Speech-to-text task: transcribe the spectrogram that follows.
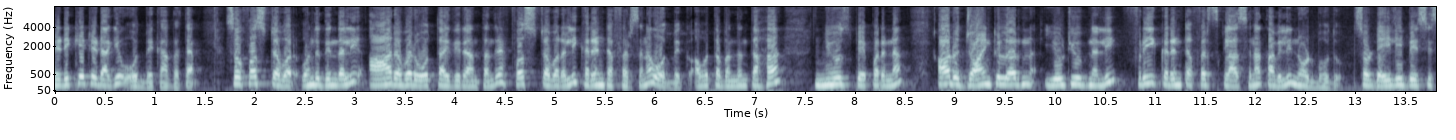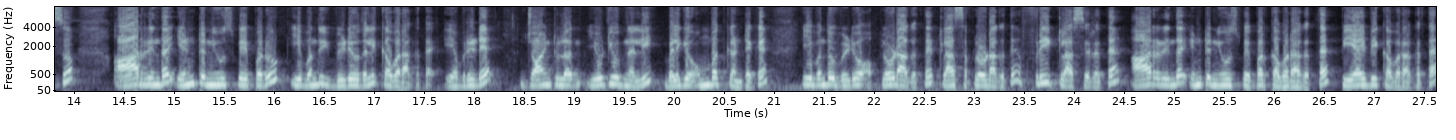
ಡೆಡಿಕೇಟೆಡ್ ಆಗಿ ಓದಬೇಕಾಗುತ್ತೆ. ಸೊ ಫಸ್ಟ್ ಅವರ್ ಒಂದು ದಿನದಲ್ಲಿ ಆರ್ ಅವರ್ ಓದ್ತಾ ಇದ್ದೀರಾ ಅಂತಂದ್ರೆ ಫಸ್ಟ್ ಅವರ್ ಅಲ್ಲಿ ಕರೆಂಟ್ ಅಫೇರ್ಸ್ ಅನ್ನ ಓದಬೇಕು. ಅವತ್ತ ಬಂದಂತಹ ನ್ಯೂಸ್ ಪೇಪರ್ ಅನ್ನ ಆರ್ ಜಾಯಿಂಟ್ ಟು ಲರ್ನ್ ಯೂಟ್ಯೂಬ್ನಲ್ಲಿ ಫ್ರೀ ಕರೆಂಟ್ ಅಫೇರ್ಸ್ ಕ್ಲಾಸ್ ಅನ್ನ ತಾವಿಲ್ಲಿ ನೋಡಬಹುದು ಸೊ ಡೈಲಿ ಬೇಸಿಸ್ ಆರರಿಂದ ಎಂಟು ನ್ಯೂಸ್ ಪೇಪರು ಈ ಒಂದು ವಿಡಿಯೋದಲ್ಲಿ ಕವರ್ ಆಗುತ್ತೆ. Every day joint to learn ಯೂಟ್ಯೂಬ್ನಲ್ಲಿ ಬೆಳಿಗ್ಗೆ ಒಂಬತ್ತು ಗಂಟೆಗೆ ಈ ಒಂದು ವಿಡಿಯೋ ಅಪ್ಲೋಡ್ ಆಗುತ್ತೆ ಕ್ಲಾಸ್ ಅಪ್ಲೋಡ್ ಆಗುತ್ತೆ ಫ್ರೀ ಕ್ಲಾಸ್ ಇರುತ್ತೆ. ಆರರಿಂದ ಎಂಟು ನ್ಯೂಸ್ ಪೇಪರ್ ಕವರ್ ಆಗುತ್ತೆ ಪಿ ಐ ಬಿ ಕವರ್ ಆಗುತ್ತೆ.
